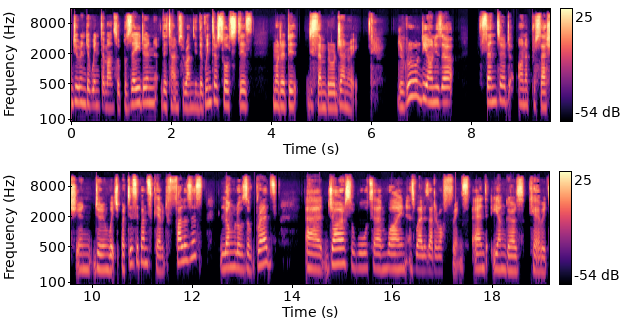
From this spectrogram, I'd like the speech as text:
during the winter months of Poseidon, the time surrounding the winter solstice, more December or January. The rural Dionysia centered on a procession during which participants carried phalluses, long loaves of bread, uh, jars of water and wine, as well as other offerings, and young girls carried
